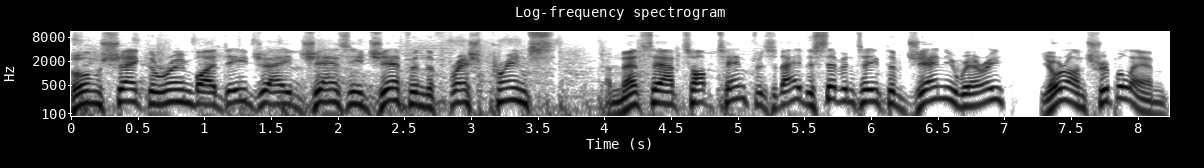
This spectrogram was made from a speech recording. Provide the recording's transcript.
Boom Shake the Room by DJ Jazzy Jeff and the Fresh Prince. And that's our top 10 for today, the 17th of January. You're on Triple M.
